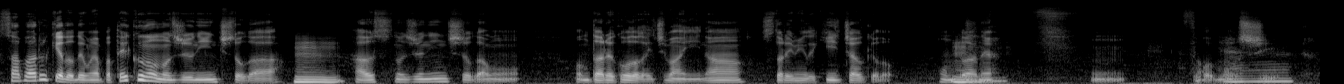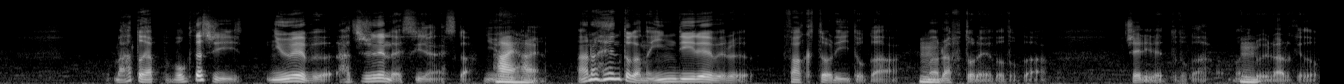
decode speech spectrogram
さばるけど、でもやっぱテクノの12インチとか、うん。ハウスの12インチとかも、本当はレコードが一番いいな。ストリーミングで聴いちゃうけど、本当はね。うん。うんそう思うしねまあ、あとやっぱ僕たちニューウェーブ80年代好きじゃないですか。ニューウェーブねはいはいあの辺とかのインディーレーベル、ファクトリーとか、まあ、うんラフトレードとか、チェリーレッドとか、まあ、うんいろいろあるけど、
